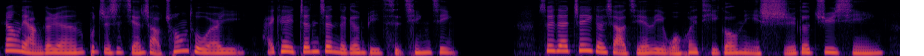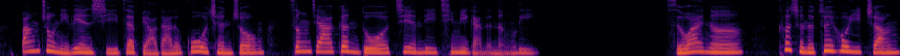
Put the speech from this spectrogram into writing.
让两个人不只是减少冲突而已，还可以真正的跟彼此亲近。所以在这个小节里，我会提供你十个句型。帮助你练习在表达的过程中增加更多建立亲密感的能力。此外呢，课程的最后一章，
